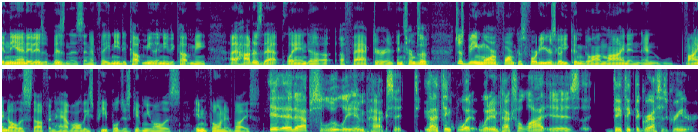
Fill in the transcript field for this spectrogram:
in the end, it is a business, and if they need to cut me, they need to cut me. Uh, how does that play into a, a factor in, in, terms of just being more informed? Because 40 years ago, you couldn't go online and, and find all this stuff and have all these people just giving you all this info and advice. It, it absolutely impacts it. I think what what impacts a lot is they think the grass is greener.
